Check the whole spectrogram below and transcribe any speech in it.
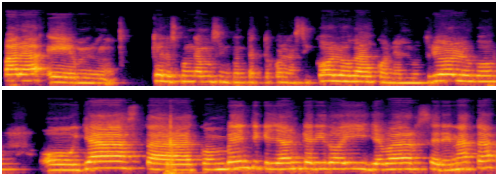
para em, que los pongamos en contacto con la psicóloga, con el nutriólogo, o ya hasta con Benji, que ya han querido ahí llevar serenata,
